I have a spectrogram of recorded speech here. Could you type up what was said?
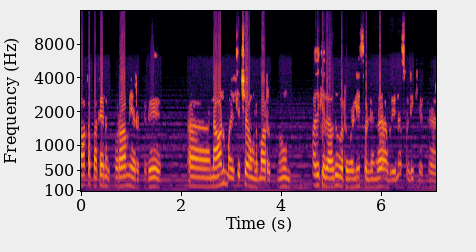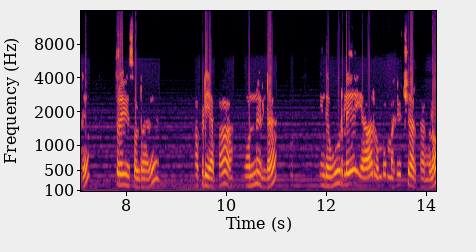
பார்க்க பார்க்க எனக்கு பொறாமையாக இருக்குது. நானும் மகிழ்ச்சியாக அவங்கள மாதிரி இருக்கணும். அதுக்கு ஏதாவது ஒரு வழி சொல்லுங்க அப்படின்னு சொல்லி கேட்குறாரு. துறவி சொல்கிறாரு அப்படியாப்பா ஒன்றும் இல்லை. இந்த ஊர்லேயே யார் ரொம்ப மகிழ்ச்சியாக இருக்காங்களோ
